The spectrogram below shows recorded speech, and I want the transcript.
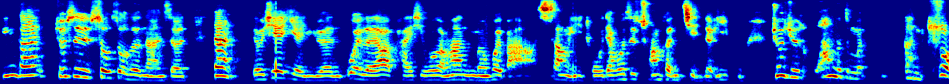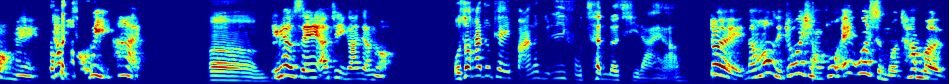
应该就是瘦瘦的男生。但有些演员为了要拍戏，或者他们会把上衣脱掉，或是穿很紧的衣服，就会觉得哇，他们怎么很壮哎、欸，他们好厉害。嗯，你没有声音，阿静，你刚刚讲什么？我说他就可以把那个衣服撑得起来啊。对，然后你就会想说，哎，为什么他们？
